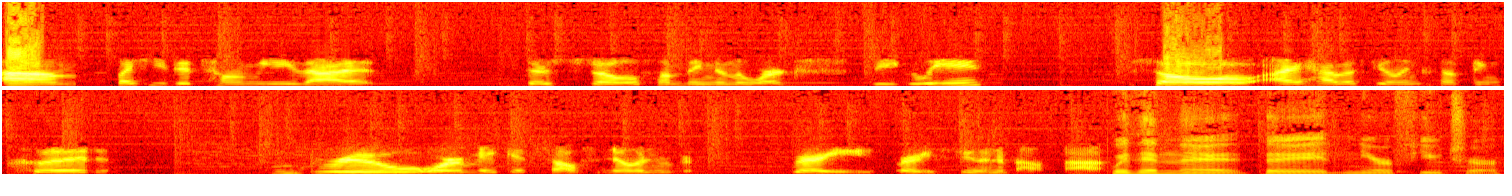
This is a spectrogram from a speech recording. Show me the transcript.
Um, but he did tell me that there's still something in the works legally. So I have a feeling something could brew or make itself known very, very soon about that. within the, the near future.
